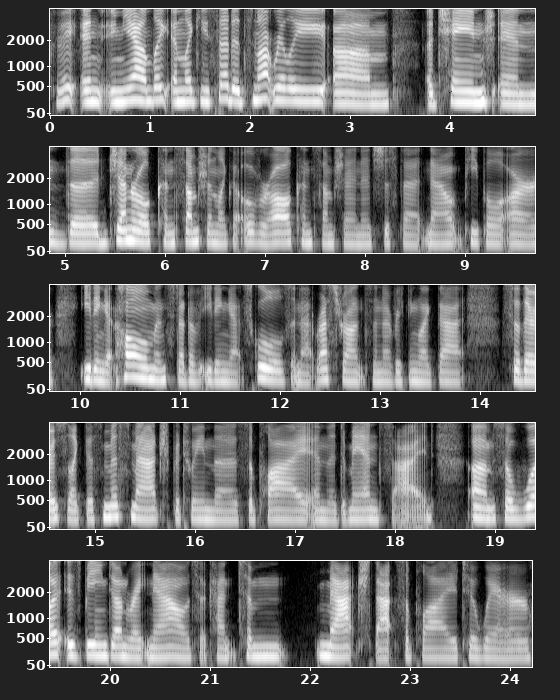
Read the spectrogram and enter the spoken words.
Great, and and yeah, like and like you said, it's not really. Um, a change in the general consumption, like the overall consumption. It's just that now people are eating at home instead of eating at schools and at restaurants and everything like that. So there's like this mismatch between the supply and the demand side. Um, so what is being done right now to kind to match that supply to where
